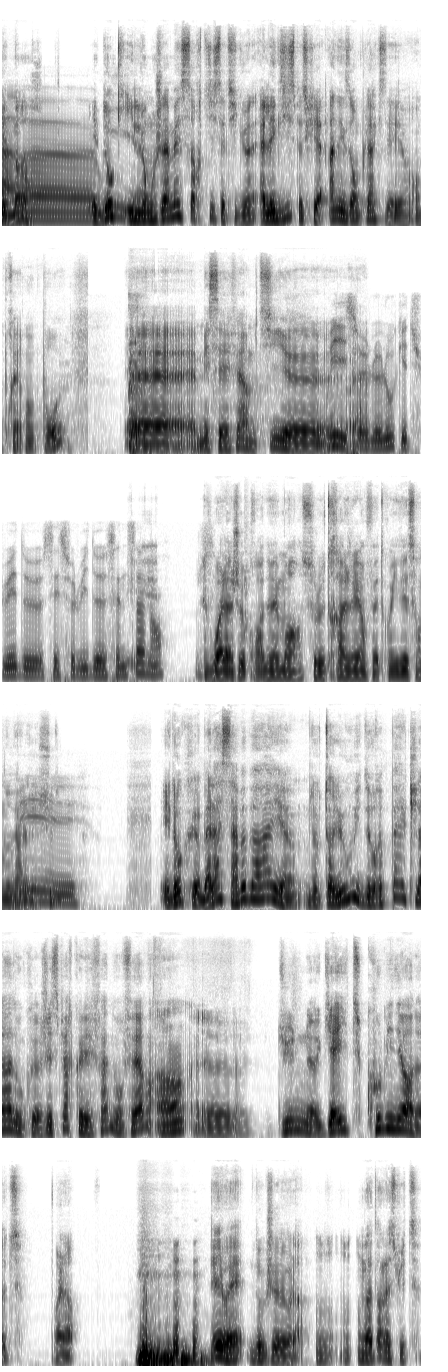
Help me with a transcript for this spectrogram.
est mort. euh, Et donc, oui, ils euh, l'ont jamais sorti, cette figurine. Elle existe parce qu'il y a un exemplaire qu'ils avaient en prêt en- pour eux. Euh, mais ça avait fait un petit. euh, Oui, voilà. ce- le loup qui est tué, de... c'est celui de Sensa, non? Je Voilà, je crois, de mémoire, sur le trajet, en fait, quand ils descendent vers le sud. Et donc, euh, bah là, c'est un peu pareil. Doctor Who, il devrait pas être là. Donc, euh, j'espère que les fans vont faire un euh, d'une Gate Cool Mini or Not. Voilà. Et ouais, donc je, voilà, on, on- on attend la suite.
